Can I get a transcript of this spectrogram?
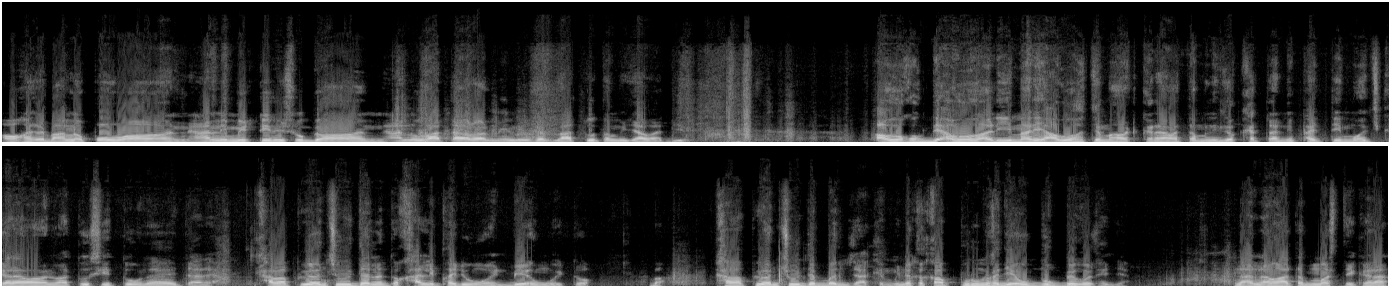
ઓ સાહેબ, આનો પવન, આની મીઠીની સુગંધ, આનું વાતાવરણ, એનું સાહેબ, વાતું તમે જવા દો. આવો કોક દે આવો વાડી મારી આવો જમાવટ કરાવવા, તમને જો ખેતરની ફરતી મોજ કરાવવાનું વાતું સીતું નહીં તારે. ખાવા પીવાની સુવિધા ન તો ખાલી ફર્યું હોય ને બેહું હોય તો. બા, ખાવા પીવાની સુવિધા બંધ રાખે મને કાકા પૂરું થઈ જાય, હું ભૂખ ભેગો થઈ જાય. ના ના, વાત મસ્તી કરા.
